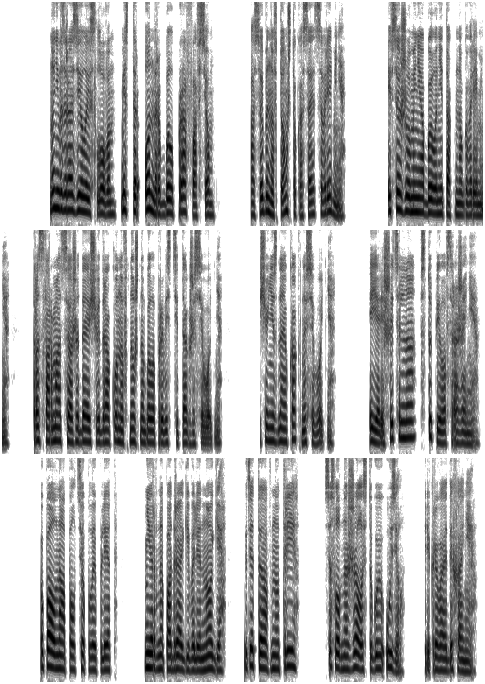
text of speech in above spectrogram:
Но не возразила и словом. Мистер Оннер был прав во всем, Особенно в том, что касается времени. И все же у меня было не так много времени. Трансформацию ожидающих драконов нужно было провести также сегодня. Еще не знаю как, но сегодня. И я решительно вступила в сражение. Упал на пол теплый плед, нервно подрагивали ноги, где-то внутри все словно сжалось тугой узел, перекрывая дыхание.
